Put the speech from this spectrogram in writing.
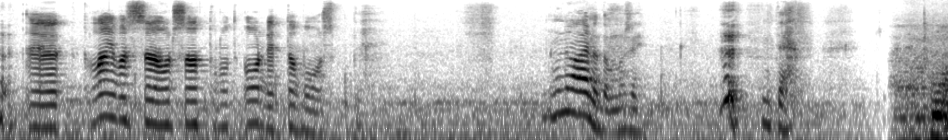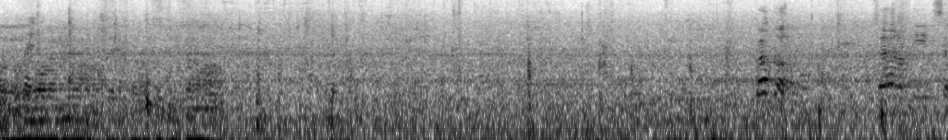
Ö, Laivassa on sattunut onnettomuus. No ne on aina tommosia. Mitä? Kato! Sehän on itse.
